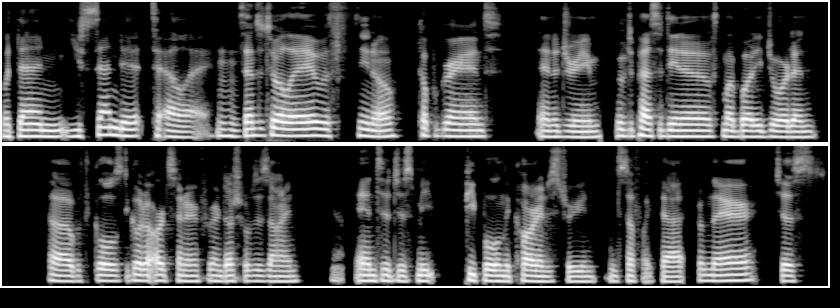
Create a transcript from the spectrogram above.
but then you send it to LA. Sent it to LA with, you know, a couple grand and a dream. Moved to Pasadena with my buddy Jordan, uh, with goals to go to art center for industrial design Yeah. and to just meet people in the car industry and, and stuff like that. From there, just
